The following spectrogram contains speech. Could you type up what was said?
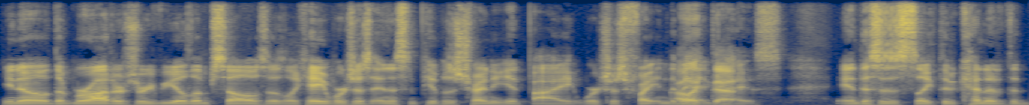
you know, the Marauders reveal themselves as like, hey, we're just innocent people just trying to get by. We're just fighting the I bad like guys. And this is like the kind of the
